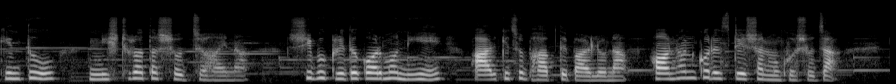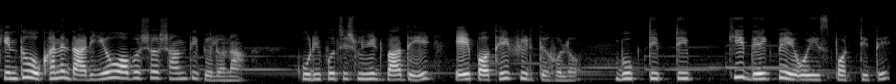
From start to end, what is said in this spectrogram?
কিন্তু নিষ্ঠুরতা সহ্য হয় না। শিবু কৃতকর্ম নিয়ে আর কিছু ভাবতে পারল না। হনহন করে স্টেশন মুখ সোজা। কিন্তু ওখানে দাঁড়িয়েও অবশ্য শান্তি পেল না। কুড়ি পঁচিশ মিনিট বাদে এই পথেই ফিরতে হলো। বুক টিপ টিপ কি দেখবে ওই স্পটটিতে?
